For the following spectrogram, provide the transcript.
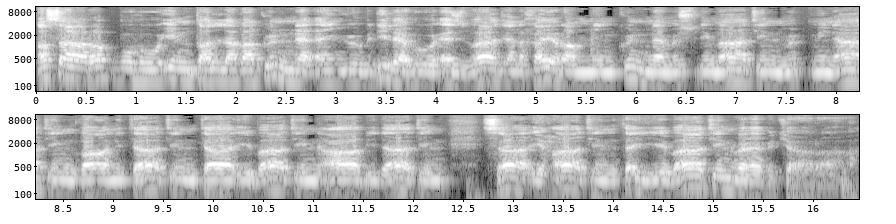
Asa rabbuhu in tallaqakunne en yubdilehu ezvacen hayran minkunne muslimatin mu'minatin qanitatin taibatin abidatin saihatin teyyibatin ve ebkara.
